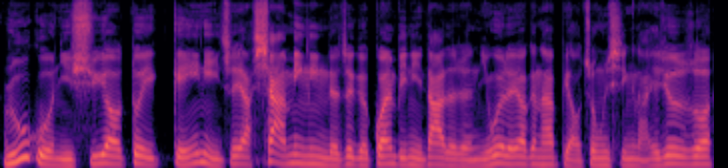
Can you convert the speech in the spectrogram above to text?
如果你需要对给你这样下命令的这个官比你大的人，你为了要跟他表忠心啦，也就是说，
